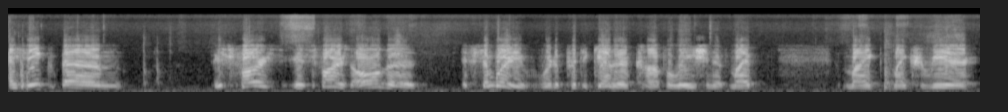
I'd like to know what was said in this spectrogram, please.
I think um, as far as as far as all the if somebody were to put together a compilation of my my my career,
